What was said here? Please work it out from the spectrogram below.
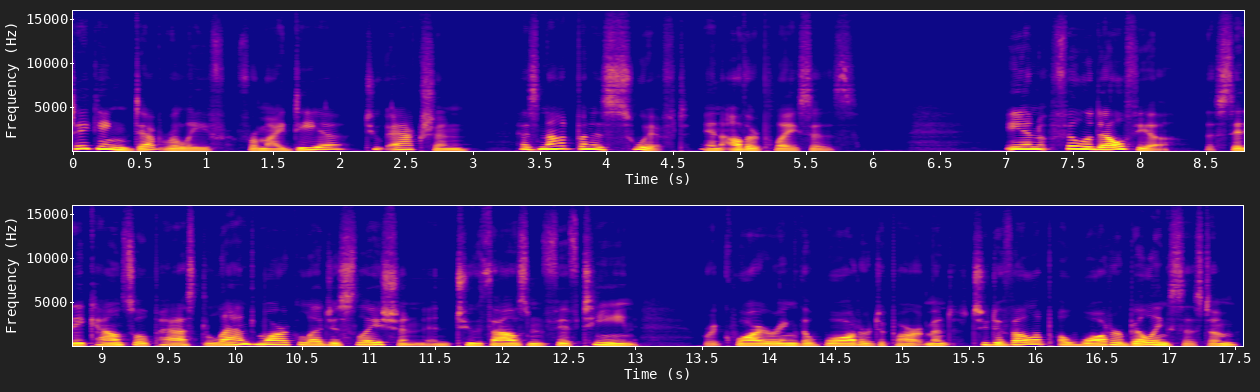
Taking debt relief from idea to action has not been as swift in other places. In Philadelphia, the City Council passed landmark legislation in 2015 requiring the Water Department to develop a water billing system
